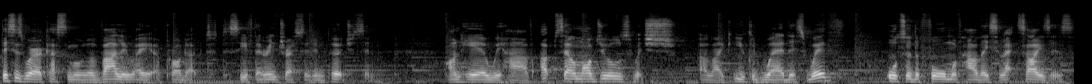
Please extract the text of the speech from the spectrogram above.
this is where a customer will evaluate a product to see if they're interested in purchasing. On here we have upsell modules, which are like you could wear this with, also the form of how they select sizes.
